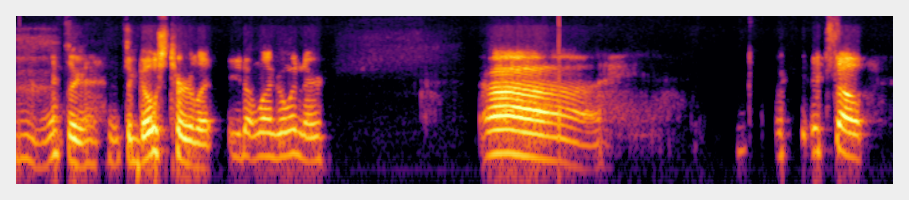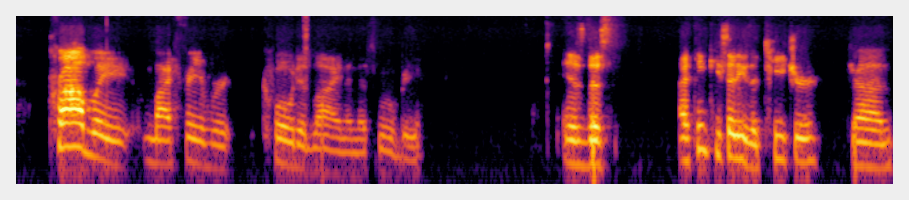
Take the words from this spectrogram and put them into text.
it's a it's a ghost turlet. You don't want to go in there. Uh, so probably my favorite quoted line in this movie is this. I think he said he's a teacher, John,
